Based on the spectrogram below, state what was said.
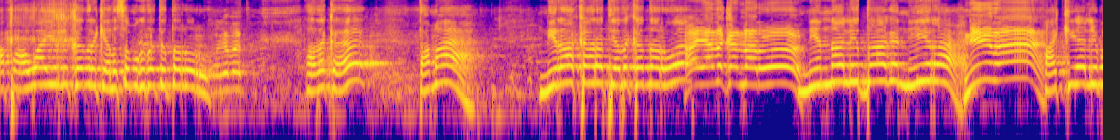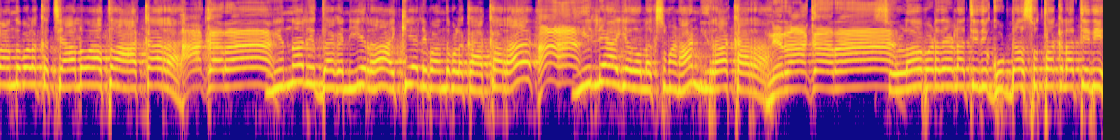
ಅಪ್ಪ ಅವ್ವ ಇರ್ಲಿಕ್ಕಂದ್ರೆ ಕೆಲಸ ಮುಗ್ದತಿ ಅವರು. ಅದಕ್ಕೆ ತಮ್ಮ ನಿರಾಕಾರತೆ ಎದಕ್ಕಂದಾರು ನಿನ್ನಲ್ಲಿದ್ದಾಗ ನೀರ. ನೀರ. ಅಕ್ಕಿಯಲ್ಲಿ ಬಂದ ಬಳಕ ಚಾಲು ಆತ ಆಕಾರ. ಆಕಾರ. ನಿನ್ನಲ್ಲಿದ್ದಾಗ ನೀರ ಅಕ್ಕಿಯಲ್ಲಿ ಬಂದ ಬಳಕ ಆಕಾರ. ಇಲ್ಲಿ ಆಗ್ಯದ ಲಕ್ಷ್ಮಣ ನಿರಾಕಾರ. ನಿರಾಕಾರ. ಸುಳ್ಳ ಬಡದೇಳತ್ತಿದಿ ಗುಡ್ಡ ಸುತ್ತಾಕಲತ್ತಿದಿ.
